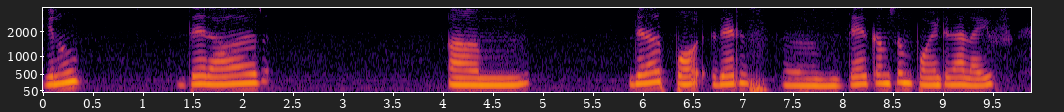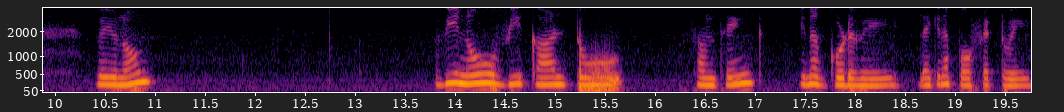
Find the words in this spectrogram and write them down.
you know, there are, um, there are, po- there is, um, there comes some point in our life where, you know, we know we can't do something in a good way, like in a perfect way,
